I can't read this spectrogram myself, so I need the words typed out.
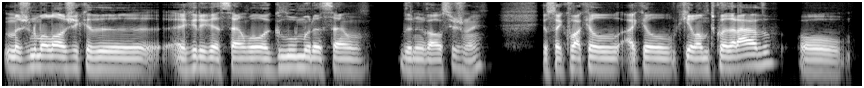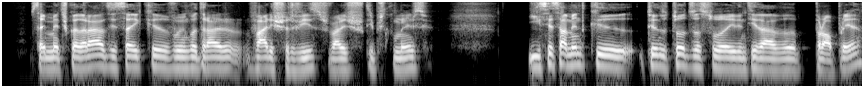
Mas numa lógica de agregação ou aglomeração de negócios, não é? Eu sei que vou àquele, àquele quilómetro quadrado ou 100 metros quadrados e sei que vou encontrar vários serviços, vários tipos de comércio. E essencialmente que, tendo todos a sua identidade própria,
